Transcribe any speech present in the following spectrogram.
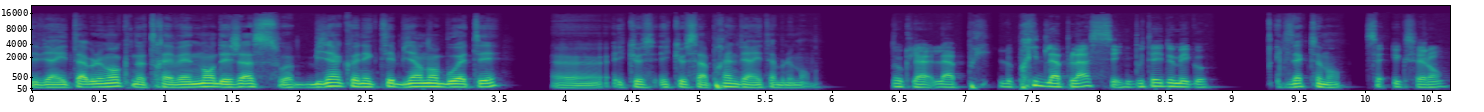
véritablement que notre événement déjà soit bien connecté, bien emboîté et, que, et que ça prenne véritablement. Donc le prix de la place, c'est une bouteille de mégot. Exactement. C'est excellent.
